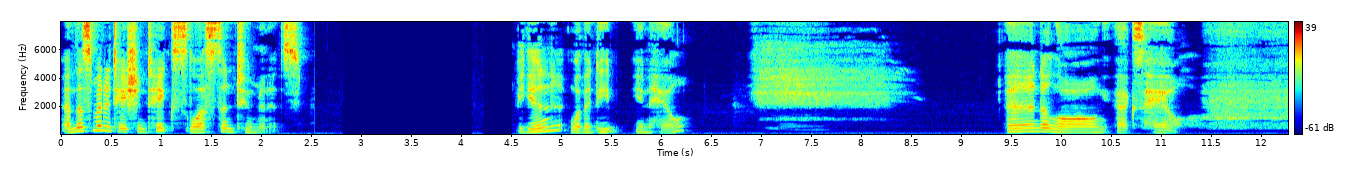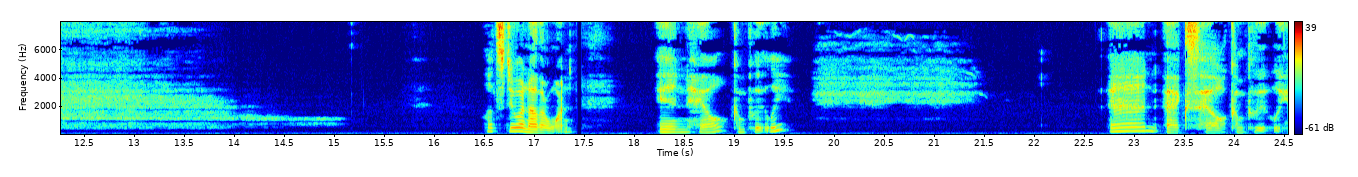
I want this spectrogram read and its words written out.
And this meditation takes less than two minutes. Begin with a deep inhale and a long exhale. Let's do another one. Inhale completely. And exhale completely.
